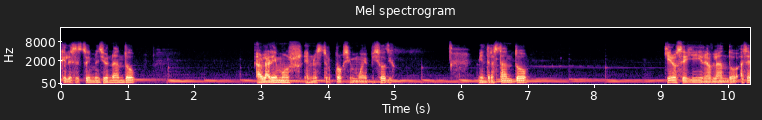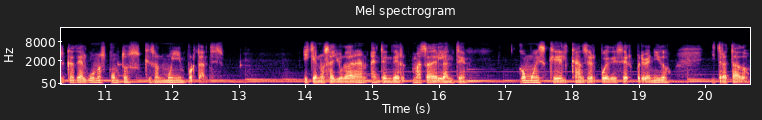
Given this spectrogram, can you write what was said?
que les estoy mencionando, hablaremos en nuestro próximo episodio. Mientras tanto, quiero seguir hablando acerca de algunos puntos que son muy importantes y que nos ayudarán a entender más adelante cómo es que el cáncer puede ser prevenido y tratado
